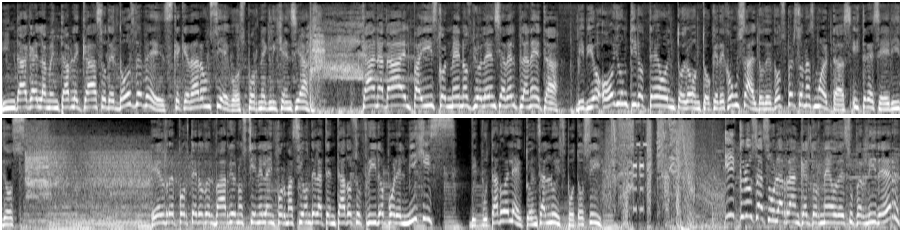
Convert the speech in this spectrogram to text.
indaga el lamentable caso de dos bebés que quedaron ciegos por negligencia. Canadá, el país con menos violencia del planeta, vivió hoy un tiroteo en Toronto que dejó un saldo de dos personas muertas y 13 heridos. El reportero del barrio nos tiene la información del atentado sufrido por el Mijis, diputado electo en San Luis Potosí. Y Cruz Azul arranca el torneo de Superlíder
